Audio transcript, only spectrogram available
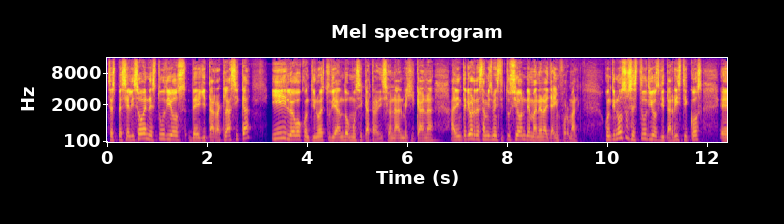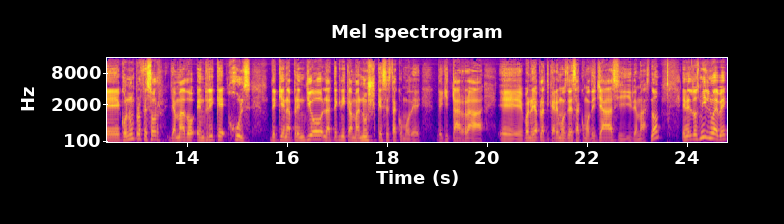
Se especializó en estudios de guitarra clásica y luego continuó estudiando música tradicional mexicana al interior de esa misma institución de manera ya informal. Continuó sus estudios guitarrísticos eh, con un profesor llamado Enrique Hulz, de quien aprendió la técnica Manush, que es esta como de, guitarra, eh, bueno, ya platicaremos de esa, como de jazz y demás, ¿no? En el 2009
